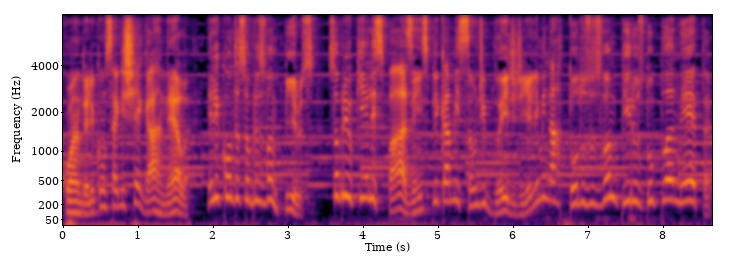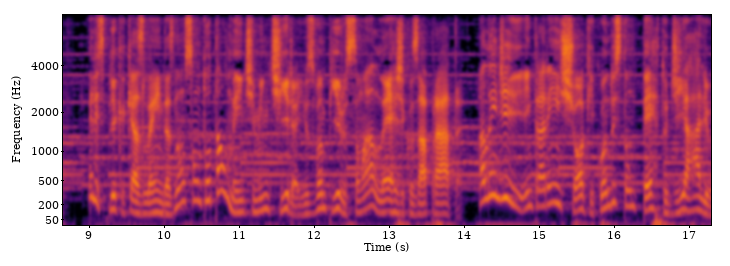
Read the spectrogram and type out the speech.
Quando ele consegue chegar nela, ele conta sobre os vampiros, sobre o que eles fazem e explica a missão de Blade de eliminar todos os vampiros do planeta. Ele explica que as lendas não são totalmente mentira e os vampiros são alérgicos à prata, além de entrarem em choque quando estão perto de alho.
